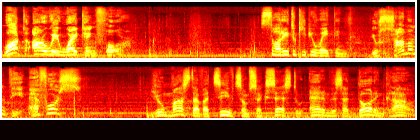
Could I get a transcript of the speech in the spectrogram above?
What are we waiting for? Sorry to keep you waiting. You summoned the Ephors? You must have achieved some success to earn this adoring crowd.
